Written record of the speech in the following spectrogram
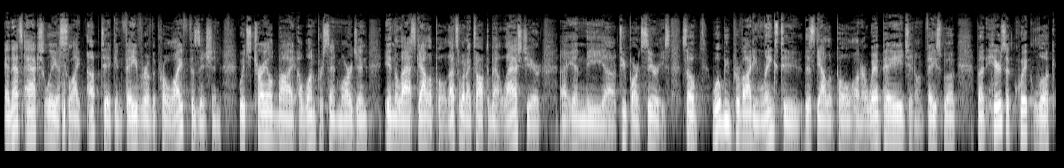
And that's actually a slight uptick in favor of the pro-life position, which trailed by a 1% margin in the last Gallup poll. That's what I talked about last year uh, in the uh, two-part series. So we'll be providing links to this Gallup poll on our webpage and on Facebook. But here's a quick look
